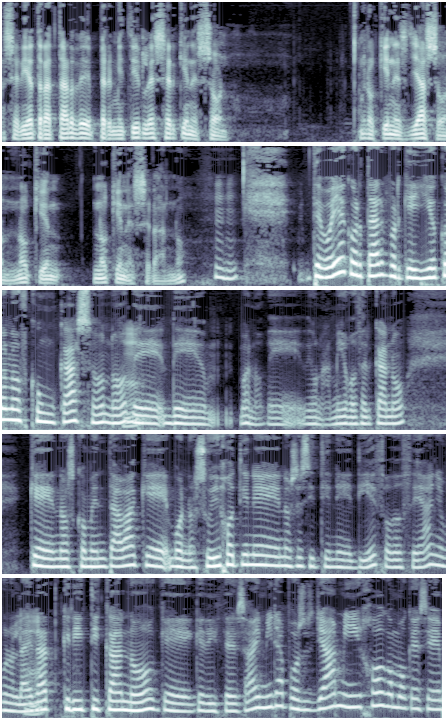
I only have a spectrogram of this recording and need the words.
sería tratar de permitirles ser quienes son, no quienes ya son, no quién no quiénes serán, ¿no? Te voy a cortar porque yo conozco un caso, ¿no? Mm. De, bueno, de, un amigo cercano que nos comentaba que, bueno, su hijo tiene, no sé si tiene 10 o 12 años, bueno, la mm. edad crítica, ¿no? Que, dices, ay, mira, pues ya mi hijo como que se,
